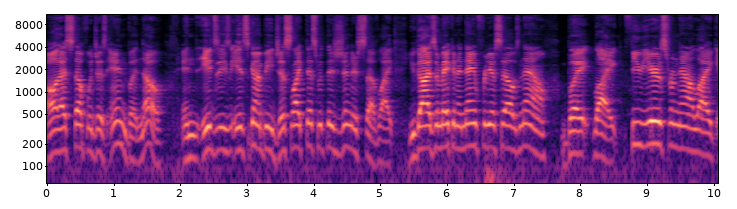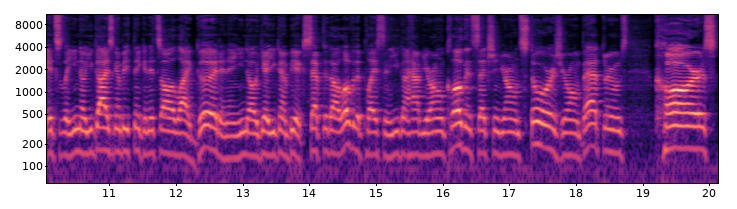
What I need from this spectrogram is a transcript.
all that stuff would just end, but no. And it's, it's gonna be just like this with this gender stuff. Like you guys are making a name for yourselves now, but like few years from now, like it's like you know you guys gonna be thinking it's all like good, and then you know yeah you're gonna be accepted all over the place, and you're gonna have your own clothing section, your own stores, your own bathrooms, cars,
